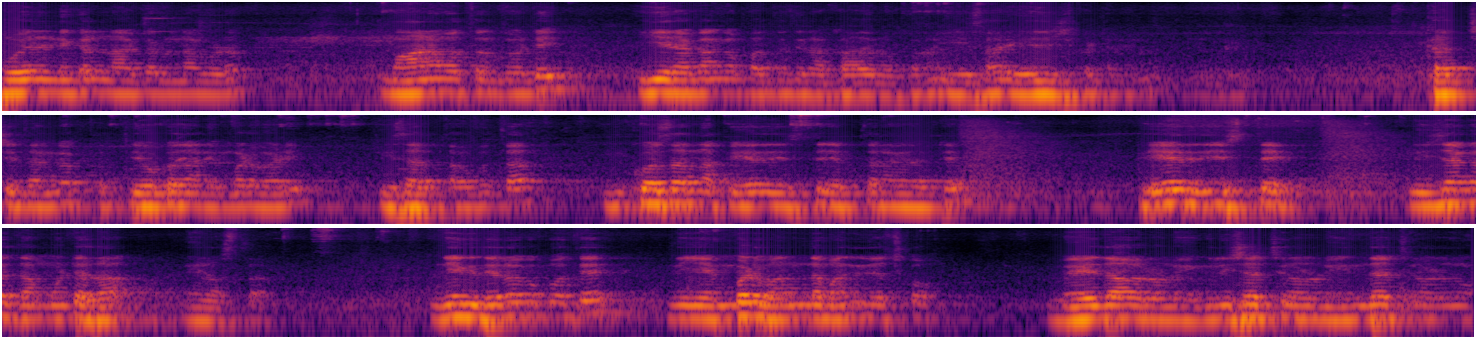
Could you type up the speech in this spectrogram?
పోయిన ఎన్నికలు నాకు ఉన్నా కూడా మానవత్వంతో ఈ రకంగా పద్ధతి నాకు కాదనుకున్నాను ఈసారి ఏది విడిచిపెట్టాను? ఖచ్చితంగా ప్రతి ఒక్కదాన్ని ఇమ్మడబడి ఈసారి తగ్గుతా ఇంకోసారి నా పేరు తీస్తే చెప్తాను కదంటే పేరు తీస్తే నిజంగా దమ్ముంటే రా నేను వస్తాను నీకు తెలియకపోతే నీ ఎంబడి వంద మంది తెచ్చుకో. మేధావులను ఇంగ్లీష్ వచ్చిన వాళ్ళను హిందీ వచ్చిన వాళ్ళను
